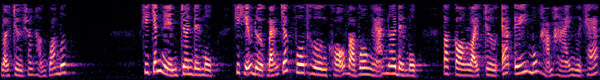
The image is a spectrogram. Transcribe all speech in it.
loại trừ sân hận quá mức. Khi chánh niệm trên đề mục, khi hiểu được bản chất vô thường, khổ và vô ngã nơi đề mục, ta còn loại trừ ác ý muốn hãm hại người khác.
